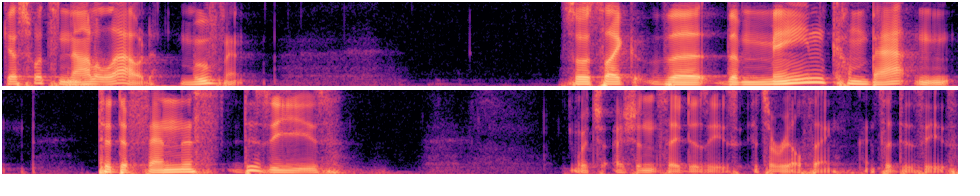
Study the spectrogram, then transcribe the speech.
Guess what's not allowed? Movement. So it's like the the main combatant to defend this disease, which I shouldn't say disease, it's a real thing. It's a disease.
